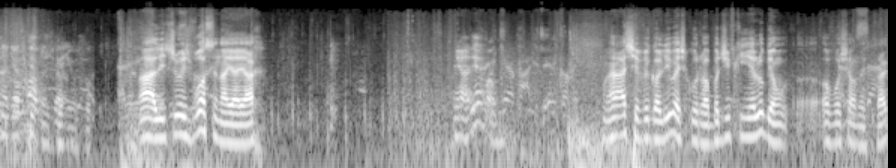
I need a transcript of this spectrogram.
na nieaktywność geniuszu. A, liczyłeś włosy na jajach. Ja nie mam. A, się wygoliłeś, kurwa, bo dziwki nie lubią e, owłosionych, tak?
